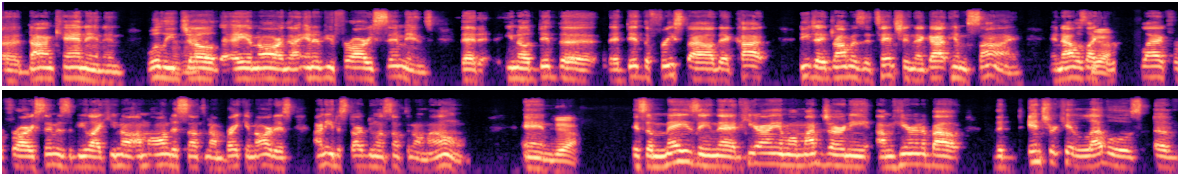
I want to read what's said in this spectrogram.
uh, Don Cannon and Willie Mhm. Joe, the A and R, and then I interviewed Ferrari Simmons that you know did the that did the freestyle that caught DJ Drama's attention that got him signed, and that was like Yeah. the flag for Ferrari Simmons to be like, you know, I'm on to something. I'm breaking artists. I need to start doing something on my own, and Yeah. it's amazing that here I am on my journey. I'm hearing about the intricate levels of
